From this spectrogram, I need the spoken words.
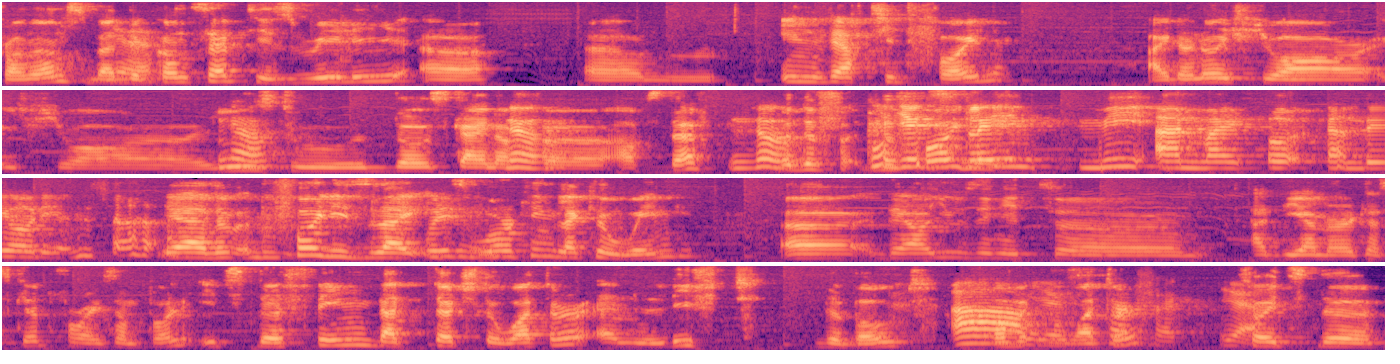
pronounce. But yeah. the concept is really uh, um, inverted foil. I don't know if you are if you are no. used to those kind of, no. uh, of stuff. No. But the, Can the you foil, explain me and my uh, and the audience? yeah, the, the, foil is like what it's working like a wing. Uh, they are using it uh, at the America's Cup, for example. It's the thing that touch the water and lift the boat ah, over yes, the water. Perfect. Yeah. So it's the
